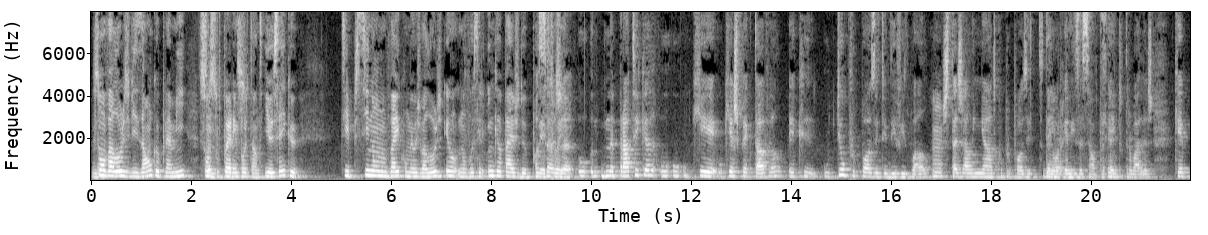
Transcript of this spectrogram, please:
não. são valores de visão que para mim são, são super importantes. importantes. E eu sei que, tipo, se não vai com meus valores, eu não vou ser incapaz de poder Ou seja, trabalhar. O, na prática, o, o, o, que é, o que é expectável é que o teu propósito individual hum. esteja alinhado com o propósito da organização para Sim. quem tu trabalhas. Que é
